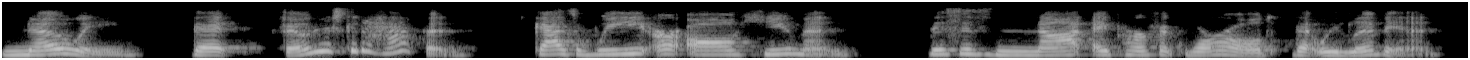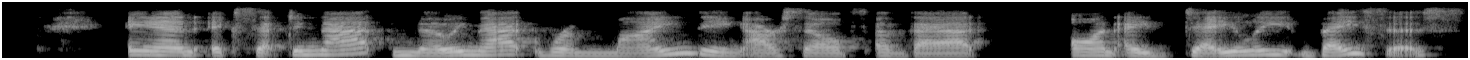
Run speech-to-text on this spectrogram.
Knowing that failure is going to happen. Guys, we are all human. This is not a perfect world that we live in. And accepting that, knowing that, reminding ourselves of that on a daily basis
